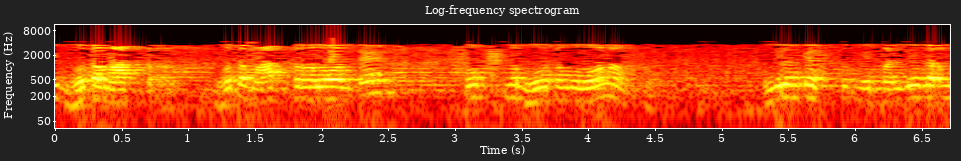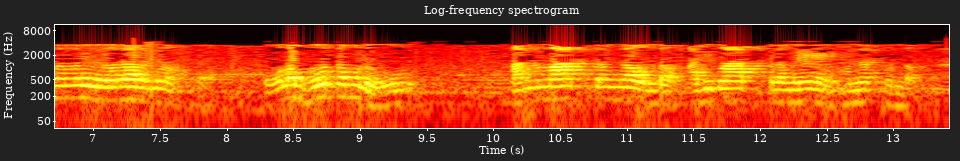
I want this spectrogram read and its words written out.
ఈ భూతమాత్రలు. భూతమాత్రలో అంటే సూక్ష్మ భూతములు అని అర్థం. ఎందుకంటే మీ పంచీకరణంలో ఈ వివరాలన్నీ వస్తాయి. స్థూలభూతములు తన్మాత్రంగా ఉండవు. అది మాత్రమే అన్నట్టు ఉండవు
